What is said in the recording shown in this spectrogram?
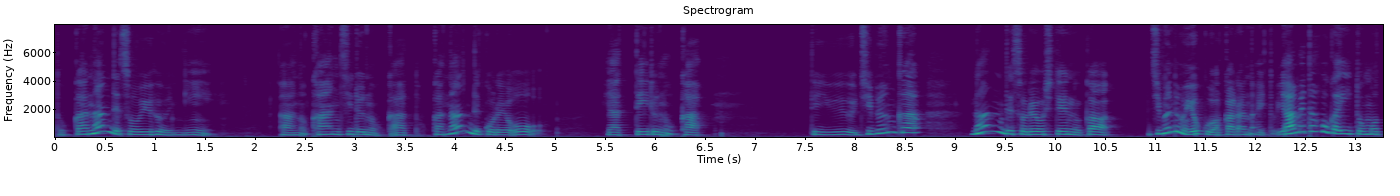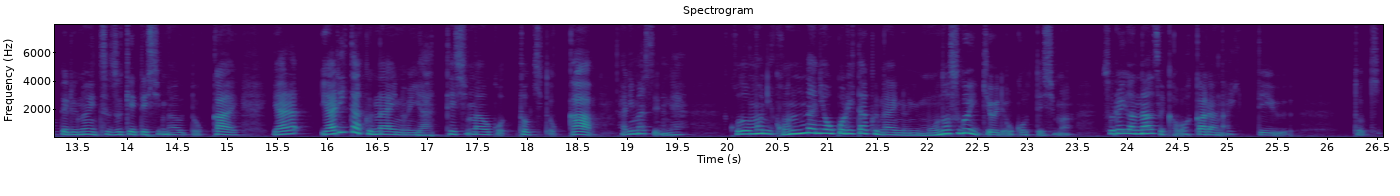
とか何でそういうふうにあの感じるのかとか何でこれをやっているのかっていう自分が何でそれをしてるのか自分でもよくわからないと。やめた方がいいと思ってるのに続けてしまうとかやりたくないのにやってしまう時とかありますよね。子供にこんなに怒りたくないのにものすごい勢いで怒ってしまう。それがなぜかわからないっていう時。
